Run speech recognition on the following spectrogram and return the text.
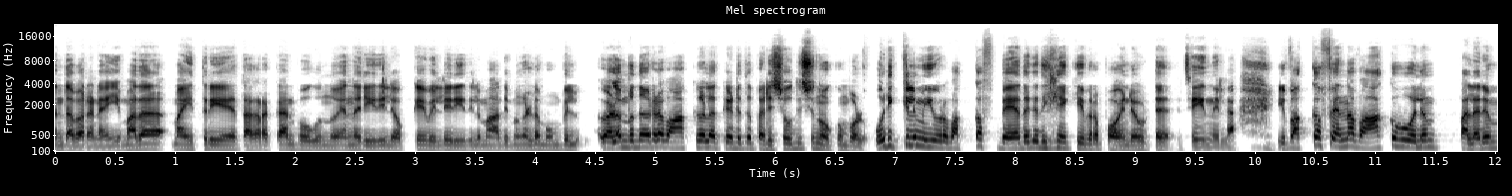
എന്താ പറയുക ഈ മത മൈത്രിയെ തകർക്കാൻ പോകുന്നു എന്ന രീതിയിലൊക്കെ വലിയ രീതിയിൽ മാധ്യമങ്ങളുടെ മുമ്പിൽ വിളമ്പുന്നവരുടെ വാക്കുകളൊക്കെ എടുത്ത് പരിശോധിച്ച് നോക്കുമ്പോൾ ഒരിക്കലും ഈ ഒരു വക്കഫ് ഭേദഗതിയിലേക്ക് ഇവർ പോയിന്റ് ഔട്ട് ചെയ്യുന്നില്ല. ഈ വക്കഫ് എന്ന വാക്ക് പോലും പലരും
